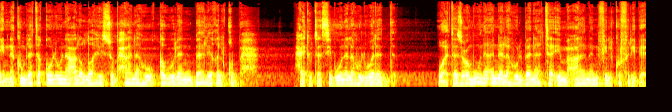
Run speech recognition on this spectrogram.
إنكم لتقولون على الله سبحانه قولا بالغ القبح حيث تنسبون له الولد وتزعمون أن له البنات إمعانا في الكفر به.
